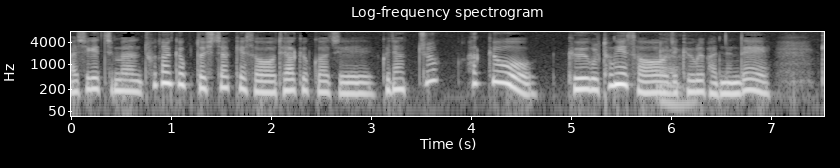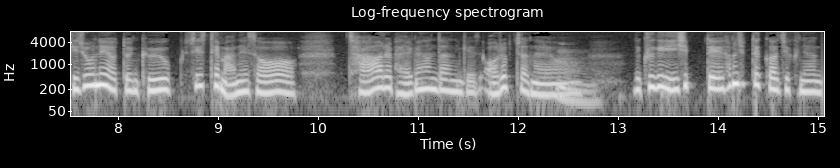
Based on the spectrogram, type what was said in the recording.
아시겠지만 초등학교부터 시작해서 대학교까지 그냥 쭉 학교 교육을 통해서 네. 이제 교육을 받는데 기존의 어떤 교육 시스템 안에서 자아를 발견한다는 게 어렵잖아요. 음. 근데 그게 20대, 30대까지 그냥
